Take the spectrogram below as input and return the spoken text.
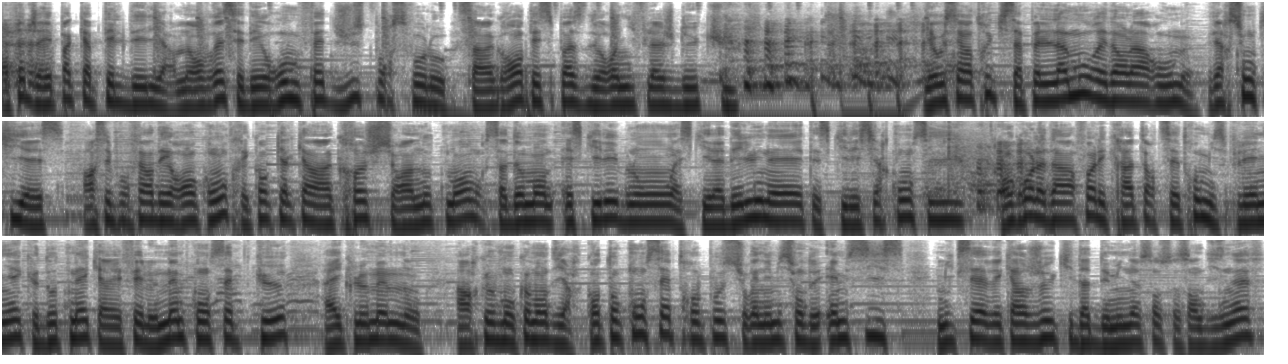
En fait, j'avais pas capté le délire, mais en vrai, c'est des rooms faites juste pour ce follow. C'est un grand espace de reniflage de cul. Il y a aussi un truc qui s'appelle L'amour est dans la room, version qui est. Alors c'est pour faire des rencontres et quand quelqu'un a un crush sur un autre membre, ça demande est-ce qu'il est blond, est-ce qu'il a des lunettes, est-ce qu'il est circoncis? En gros, la dernière fois, les créateurs de cette room, ils se plaignaient que d'autres mecs avaient fait le même concept qu'eux avec le même nom. Alors que bon, comment dire, quand ton concept repose sur une émission de M6 mixée avec un jeu qui date de 1979,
